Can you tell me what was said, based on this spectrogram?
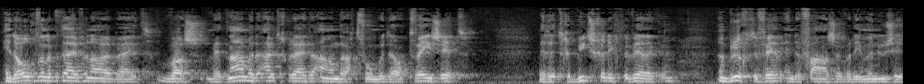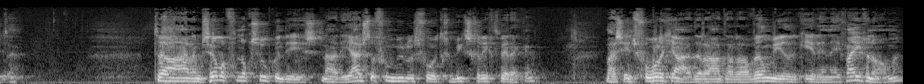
In de ogen van de Partij van de Arbeid was met name de uitgebreide aandacht voor model 2Z met het gebiedsgerichte werken een brug te ver in de fase waarin we nu zitten. Terwijl Haarlem zelf nog zoekende is naar de juiste formules voor het gebiedsgericht werken, maar sinds vorig jaar de Raad daar al wel meerdere keren in heeft meegenomen,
